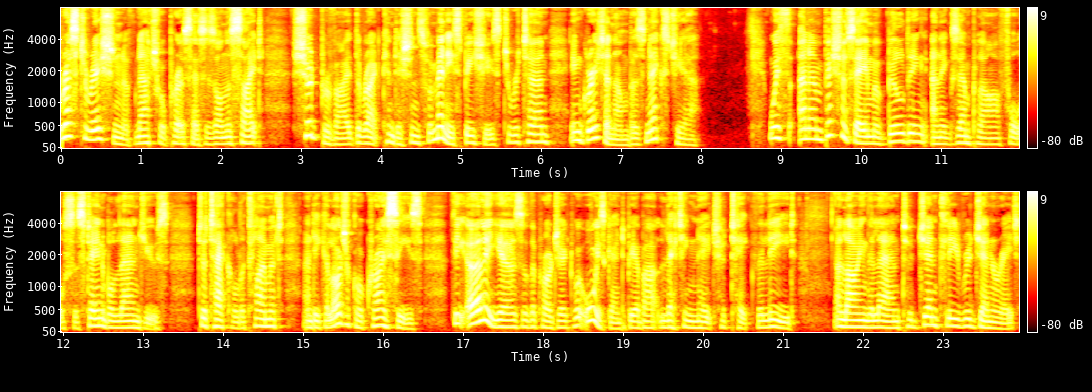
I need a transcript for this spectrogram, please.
restoration of natural processes on the site should provide the right conditions for many species to return in greater numbers next year. With an ambitious aim of building an exemplar for sustainable land use to tackle the climate and ecological crises, the early years of the project were always going to be about letting nature take the lead, allowing the land to gently regenerate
